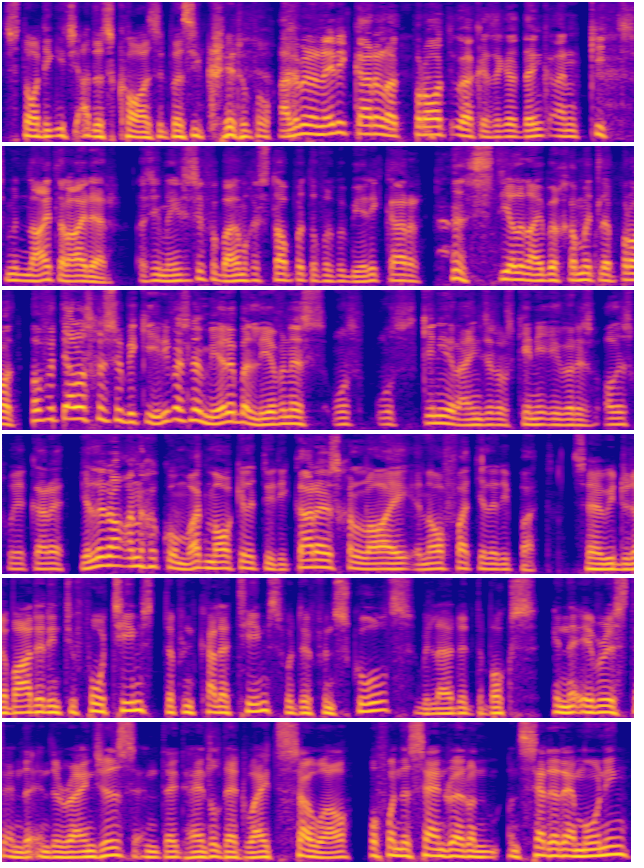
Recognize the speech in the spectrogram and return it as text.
starting each other's cars. It was incredible. Hulle moet nou net die karre laat praat ook as ek dink aan Kiets met Night Rider. As die mense so verby hom gestap het of hulle probeer die kar steel en hy begin met hulle praat. Maar vertel ons gou so 'n bietjie, hierdie was nou meer 'n belewenis. Ons ons ken die Ranger, ons ken die Everest, alles goeie karre. Julle daar aangekom, wat maak julle toe? Die karre is gelaai en dan vat julle die pad. So we divided into four teams, different color teams for different schools. We loaded the books in the Everest and the, in the Rangers, and they'd handled that weight so well. Off on the sand road on, on Saturday morning,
